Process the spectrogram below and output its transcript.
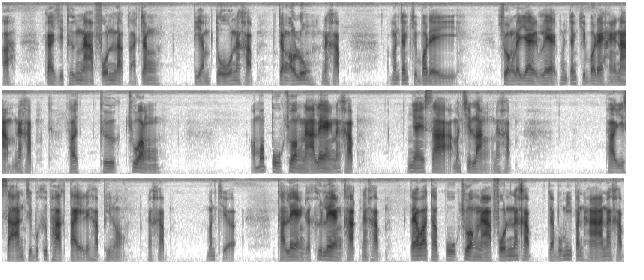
อ่าใกล้จะถึงหนาฝนหลักจังเตรียมโตนะครับจังเอาลงนะครับ มันจังจิบ่ได้ช่วงระยะแรกมันจังจิบ่ได้ให้น้ำนะครับถ้าถือช่วง เอามาปลูกช่วงหนาแรงนะครับใหญ่ซ่ามันสิหลังนะครับภาคอีสานสิบ่คือภาคใต้เลยครับพี่น้องนะครับ มันจะ ถ้าแรงก็คือแรงคักนะครับ แต่ว่าถ้าปลูกช่วงหนาฝนนะครับ จะบ่มีปัญหานะครับ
